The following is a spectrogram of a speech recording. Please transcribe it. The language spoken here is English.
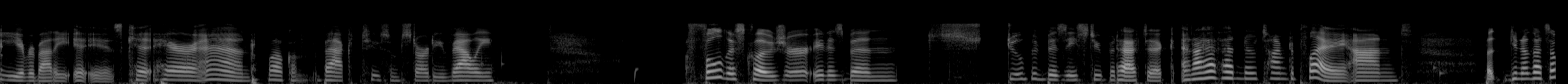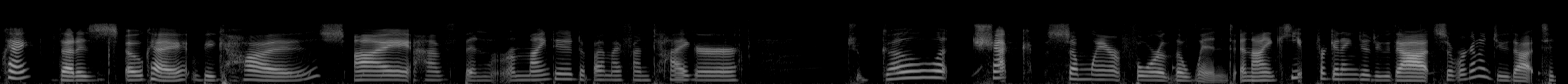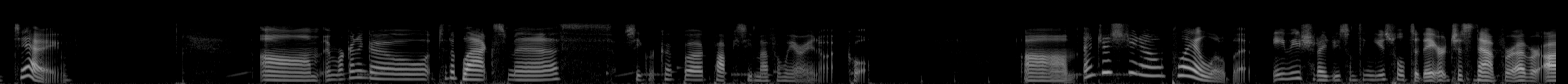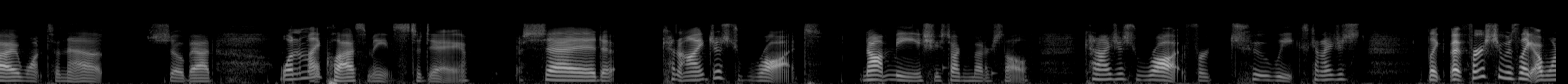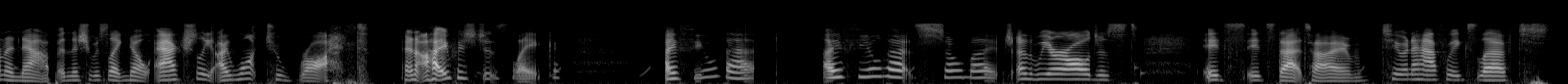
Hey everybody, it is Kit here, and welcome back to some Stardew Valley. Full disclosure, it has been stupid busy, stupid hectic, and I have had no time to play, and, but you know, that's okay. That is okay, because I have been reminded by my friend Tiger to go check somewhere for the wind, and I keep forgetting to do that, so we're to do that today. Um, and we're to go to the blacksmith, secret cookbook, poppy seed muffin, we already know it, cool. Um, and just, you know, play a little bit. Evie, should I do something useful today or just nap forever? I want to nap so bad. One of my classmates today said, can I just rot? Not me, she's talking about herself. Can I just rot for two weeks? Can I just like at first she was like, I want a nap, and then she was like, No, actually I want to rot. And I was just like I feel that. I feel that so much. And we are all just it's it's that time. Two and a half weeks left.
